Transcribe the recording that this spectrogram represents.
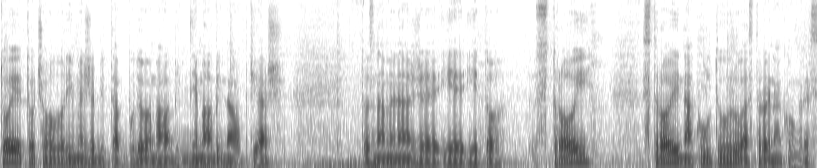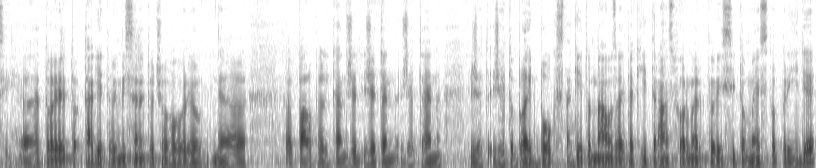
to je to, čo hovoríme, že by tá budova mala byť, nemala byť na obťaž. To znamená, že je, je to stroj, stroj na kultúru a stroj na kongresy. E, to je to, tak je to vymyslené, to, čo hovoril e, Paul Pelikan, že, že, ten, že, ten, že, že je to black box, tak je to naozaj taký transformer, ktorý si to mesto príde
